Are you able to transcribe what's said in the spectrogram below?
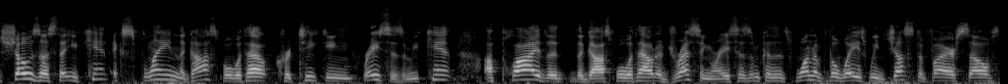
shows us that you can't explain the gospel without critiquing racism. You can't apply the, the gospel without addressing racism because it's one of the ways we justify ourselves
